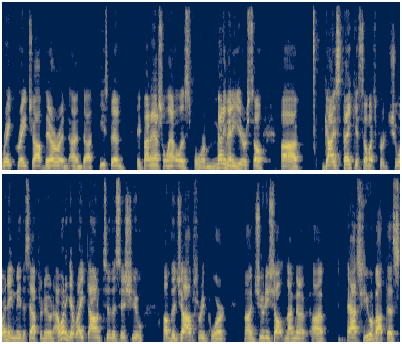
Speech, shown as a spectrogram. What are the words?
great great job there and, and uh, he's been a financial analyst for many many years. So uh, guys thank you so much for joining me this afternoon. I want to get right down to this issue of the jobs report. Uh, judy shelton i'm going to uh, ask you about this.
